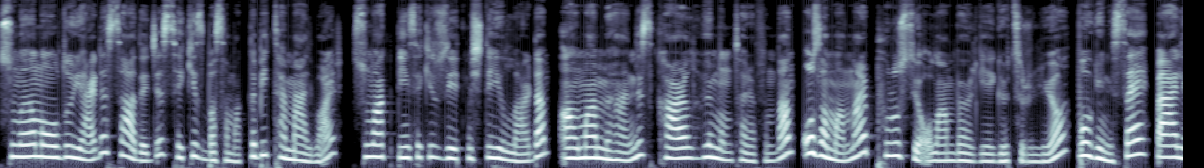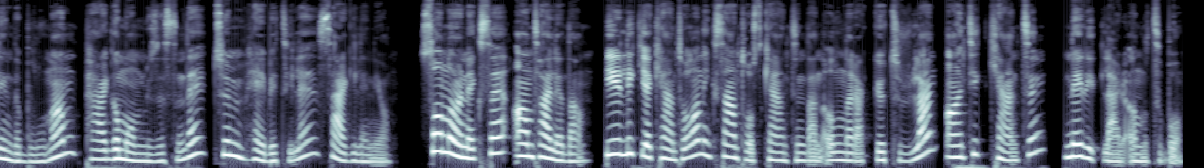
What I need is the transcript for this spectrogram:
Sunağın olduğu yerde sadece 8 basamaklı bir temel var. Sunak 1870'li yıllarda Alman mühendis Karl Hummel tarafından o zamanlar Prusya olan bölgeye götürülüyor. Bugün ise Berlin'de bulunan Pergamon Müzesi'nde tüm heybetiyle sergileniyor. Son örnekse Antalya'dan. Bir Likya kenti olan Xentos kentinden alınarak götürülen antik kentin Neritler anıtı bu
